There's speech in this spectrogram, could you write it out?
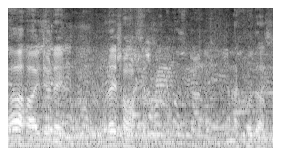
হ্যাঁ, হ্যাঁ হয় যেটাই ওটাই। সমস্যা। না খুদ আছে।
